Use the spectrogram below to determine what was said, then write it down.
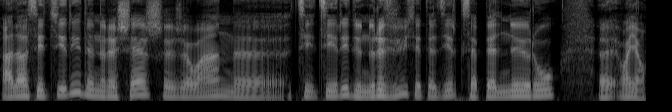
Alors, c'est tiré d'une recherche, euh, Joanne, euh, ti- tiré d'une revue, c'est-à-dire qui s'appelle Neuro... euh, voyons,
